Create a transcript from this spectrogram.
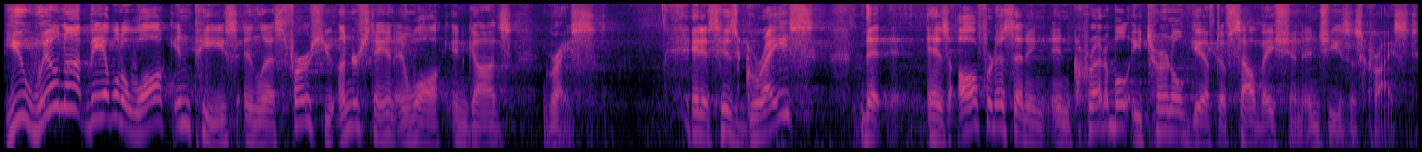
You will not be able to walk in peace unless first you understand and walk in God's grace. It is His grace that has offered us an incredible eternal gift of salvation in Jesus Christ.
